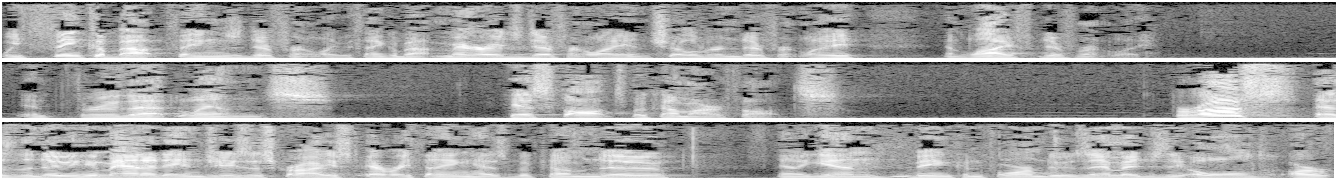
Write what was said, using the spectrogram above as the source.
We think about things differently. We think about marriage differently and children differently and life differently. And through that lens, his thoughts become our thoughts. For us, as the new humanity in Jesus Christ, everything has become new. And again, being conformed to his image, the old are,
